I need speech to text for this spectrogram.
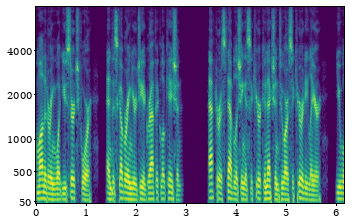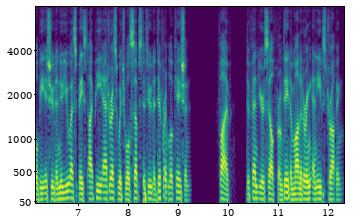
monitoring what you search for, and discovering your geographic location. After establishing a secure connection to our security layer, you will be issued a new US-based IP address which will substitute a different location. 5. Defend yourself from data monitoring and eavesdropping.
